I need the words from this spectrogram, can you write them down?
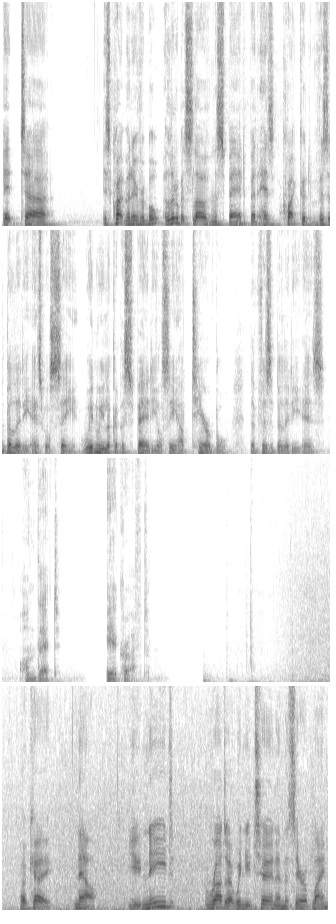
it uh, is quite manoeuvrable, a little bit slower than the SPAD, but it has quite good visibility, as we'll see. When we look at the SPAD, you'll see how terrible the visibility is on that aircraft. Okay, now you need rudder when you turn in this aeroplane.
